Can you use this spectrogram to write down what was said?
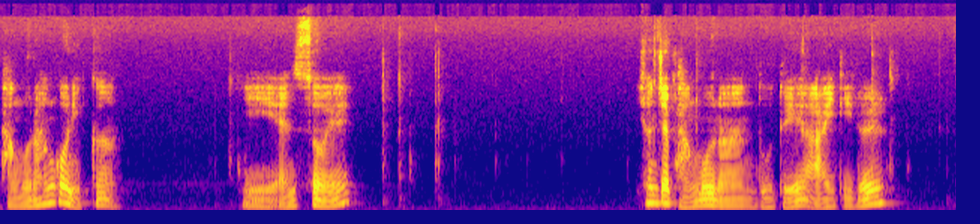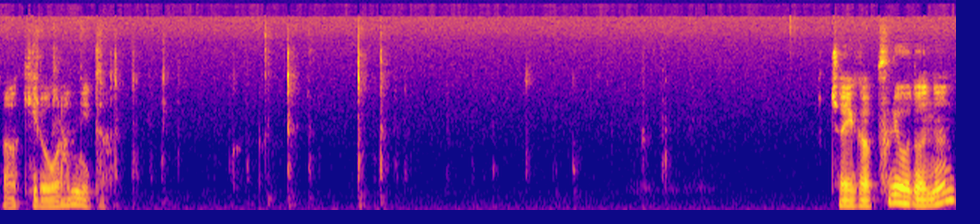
방문을 한 거니까 이 앤서에 현재 방문한 노드의 아이디를 어, 기록을 합니다. 저희가 프리오더는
